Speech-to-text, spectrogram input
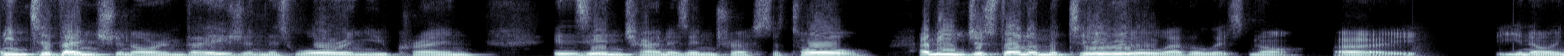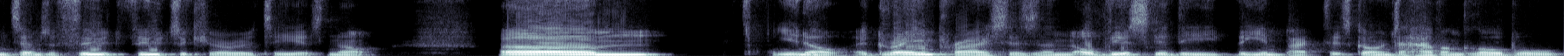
intervention or invasion, this war in Ukraine, is in China's interests at all. I mean, just on a material level, it's not. Uh, you know, in terms of food, food security, it's not. Um, you know, a grain prices and obviously the the impact it's going to have on global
